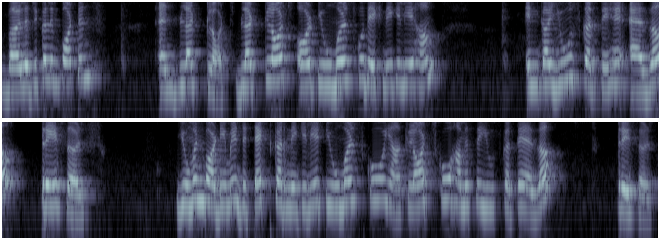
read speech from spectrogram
Biological importance? And blood clots blood clots और ट्यूमर्स को देखने के लिए हम इनका यूज़ करते हैं as a tracers human body में डिटेक्ट करने के लिए ट्यूमर्स को या क्लॉट्स को हम इसे यूज़ करते हैं as a tracers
